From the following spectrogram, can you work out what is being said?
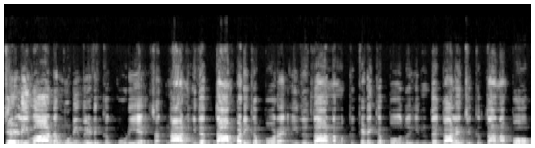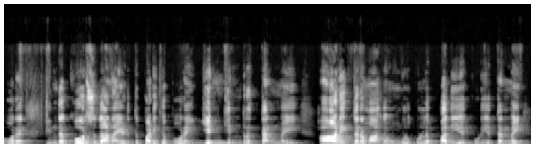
தெளிவான முடிவு எடுக்கக்கூடிய ச- நான் இதைத்தான் படிக்க போகிறேன் இதுதான் நமக்கு கிடைக்க போகுது. இந்த காலேஜுக்கு தான் நான் போக போகிறேன் இந்த கோர்ஸ் தான் நான் எடுத்து படிக்க போகிறேன் என்கின்ற தன்மை ஆணித்தரமாக உங்களுக்குள்ள பதியக்கூடிய தன்மை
